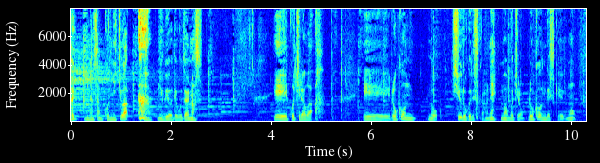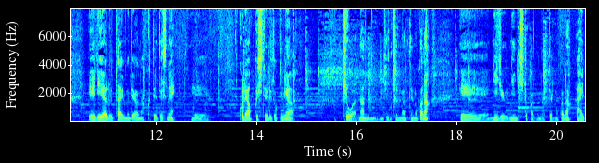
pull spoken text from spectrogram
はい、皆さんこんにちは。無病でございます。えー、こちらは、えー、録音の収録ですからね。まあもちろん録音ですけれども、えー、リアルタイムではなくてですね、えー、これアップしてる時には、今日は何日になってるのかな？えー、22日とかになってるのかな？はい。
